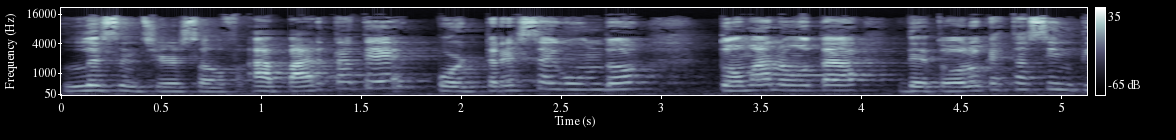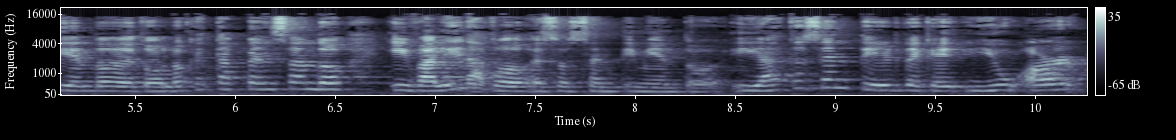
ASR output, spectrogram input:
Listen to yourself. Apártate por tres segundos, toma nota de todo lo que estás sintiendo, de todo lo que estás pensando y valida todos esos sentimientos. Y hazte sentir de que you are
